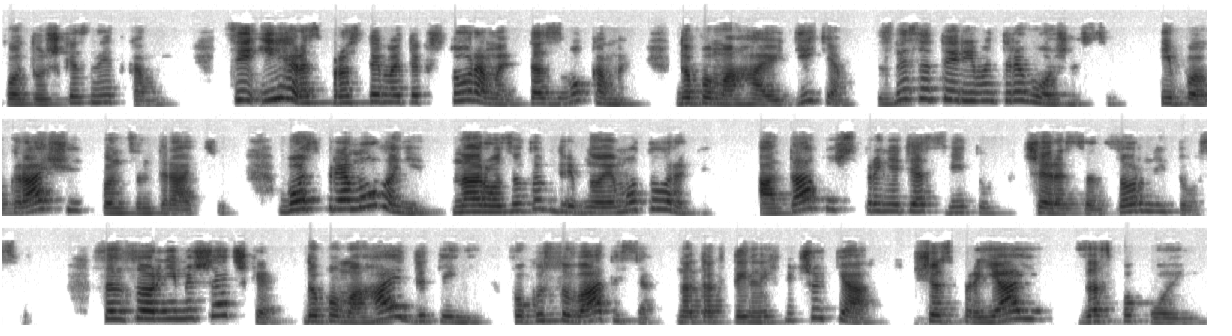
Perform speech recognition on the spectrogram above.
котушки з нитками. Ці ігри з простими текстурами та звуками допомагають дітям знизити рівень тривожності і покращують концентрацію, бо спрямовані на розвиток дрібної моторики, а також сприйняття світу через сенсорний досвід. Сенсорні мішечки допомагають дитині фокусуватися на тактильних відчуттях, що сприяє заспокоєнню.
